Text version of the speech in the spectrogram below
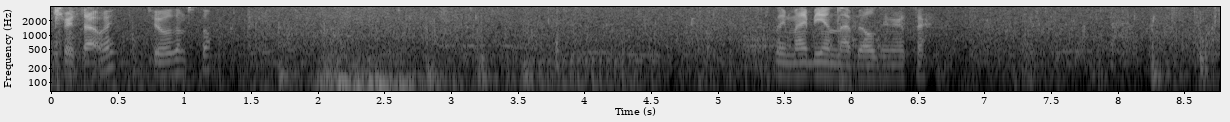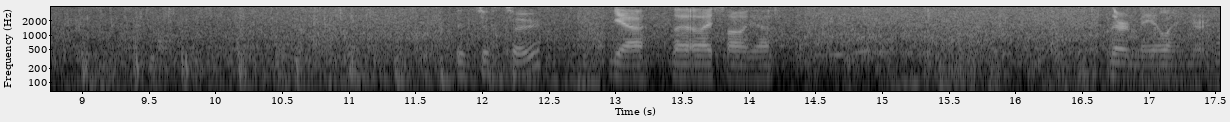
Straight that way. Two of them still. They might be in that building right there. It's just two? Yeah, that I saw. Yeah, they're mailing right now.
